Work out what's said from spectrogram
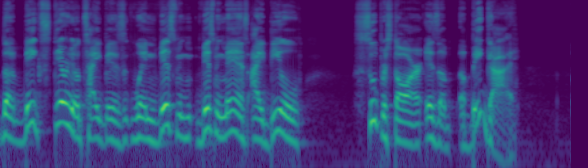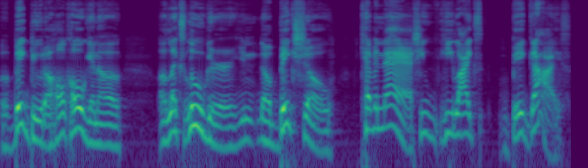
the big stereotype is when Vince, Vince McMahon's ideal superstar is a, a big guy, a big dude, a Hulk Hogan, a, a Lex Luger, you know, Big Show, Kevin Nash. He he likes big guys.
